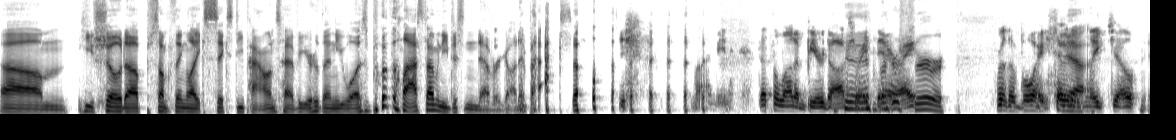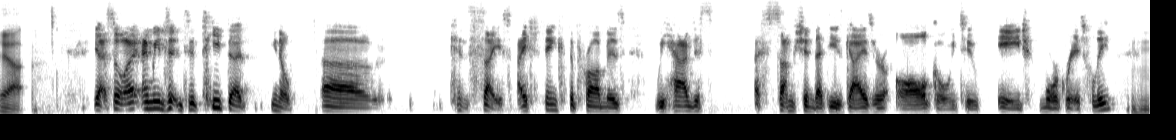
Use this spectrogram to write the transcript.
Um, he showed up something like 60 pounds heavier than he was but the last time, and he just never got it back. So I mean, that's a lot of beer dogs right there, for right? sure. For the boys out Yeah. in Lake Joe. Yeah. Yeah, so I, I mean, to, to keep that, you know, uh, concise, I think the problem is we have this assumption that these guys are all going to age more gracefully. Mm-hmm.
